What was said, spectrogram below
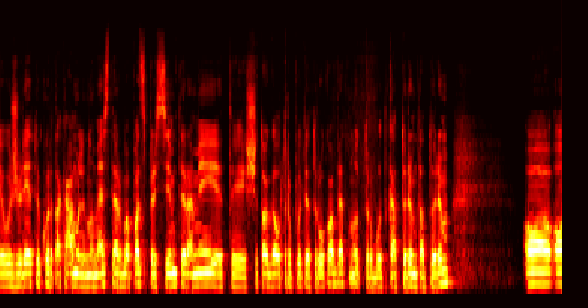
jau žiūrėti, kur tą kamuolį numesti arba pats prisimti ramiai, tai šito gal truputį trūko, bet, nu, turbūt ką turim, tą turim. O, o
